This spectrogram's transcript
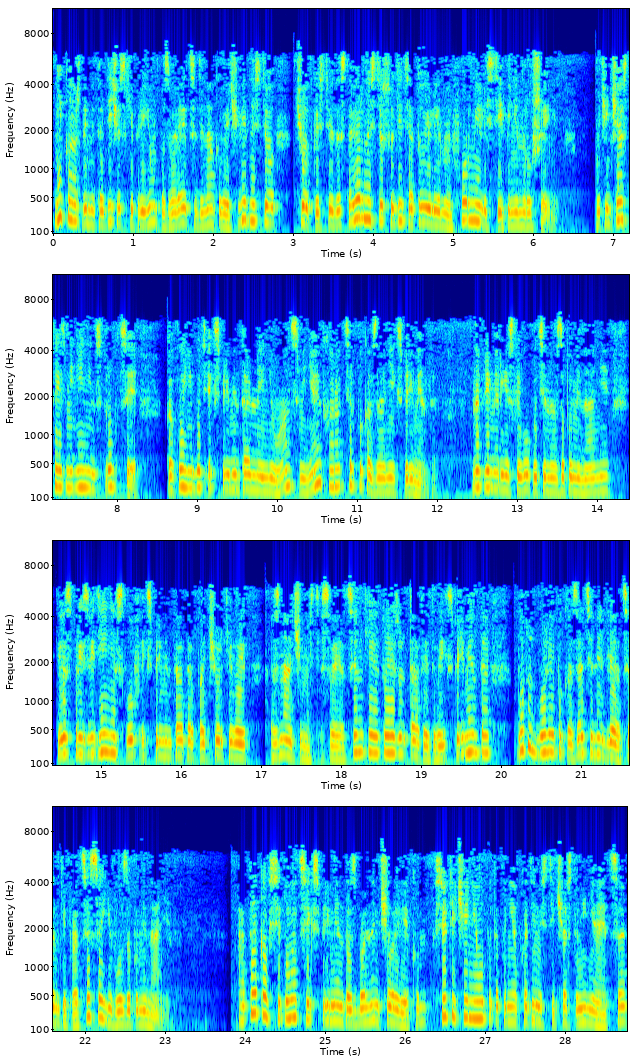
не каждый методический прием позволяет с одинаковой очевидностью, четкостью и достоверностью судить о той или иной форме или степени нарушений. Очень часто изменение инструкции, какой-нибудь экспериментальный нюанс меняют характер показаний эксперимента. Например, если в опыте на запоминание и воспроизведение слов экспериментатор подчеркивает значимость своей оценки, то результаты этого эксперимента будут более показательны для оценки процесса его запоминания. А так как в ситуации эксперимента с больным человеком все течение опыта по необходимости часто меняется,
